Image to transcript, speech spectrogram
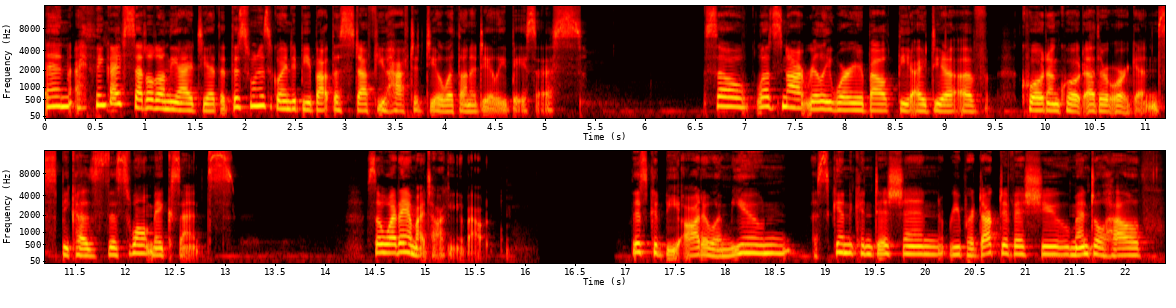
and I think I've settled on the idea that this one is going to be about the stuff you have to deal with on a daily basis. So let's not really worry about the idea of quote unquote other organs, because this won't make sense. So, what am I talking about? This could be autoimmune, a skin condition, reproductive issue, mental health,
